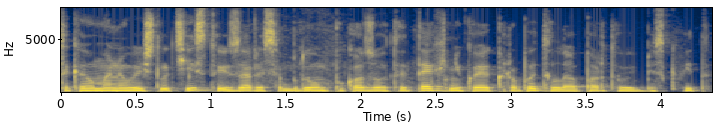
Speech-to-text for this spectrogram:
Таке у мене вийшло тісто, і зараз я буду вам показувати техніку, як робити леопардовий бісквіт.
